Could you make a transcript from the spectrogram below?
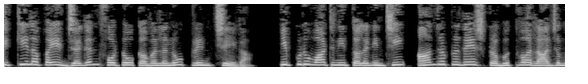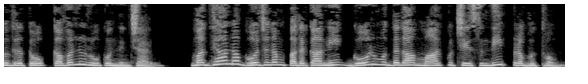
చిక్కీలపై జగన్ ఫోటో కవర్లను ప్రింట్ చేయగా ఇప్పుడు వాటిని తొలగించి ఆంధ్రప్రదేశ్ ప్రభుత్వ రాజముద్రతో కవర్లు రూపొందించారు. మధ్యాహ్న భోజనం పథకాన్ని గోరుముద్దగా మార్పు చేసింది ప్రభుత్వం.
